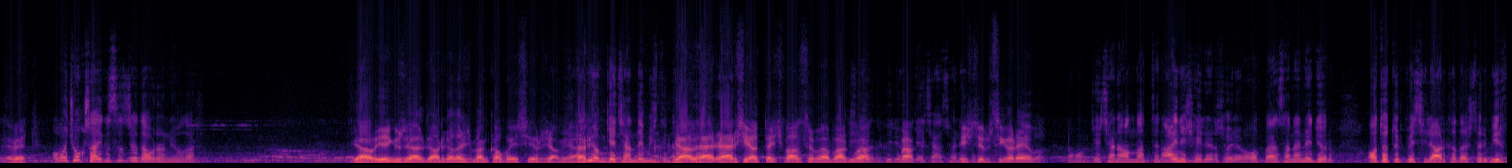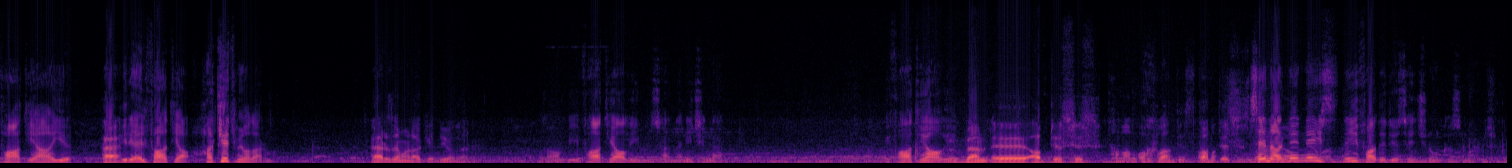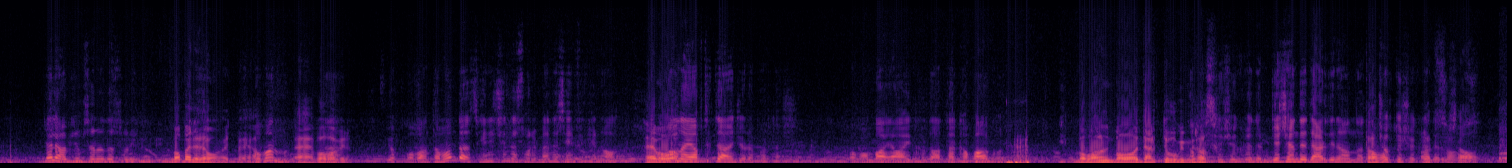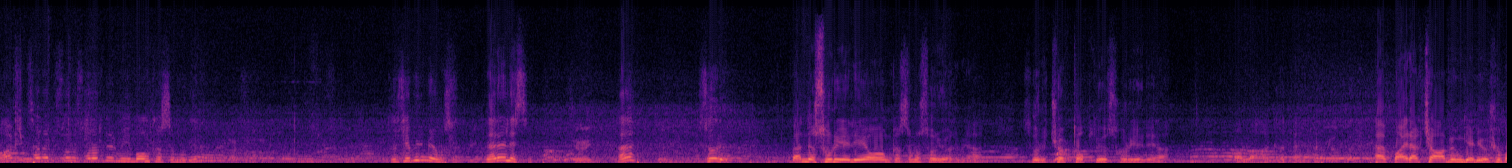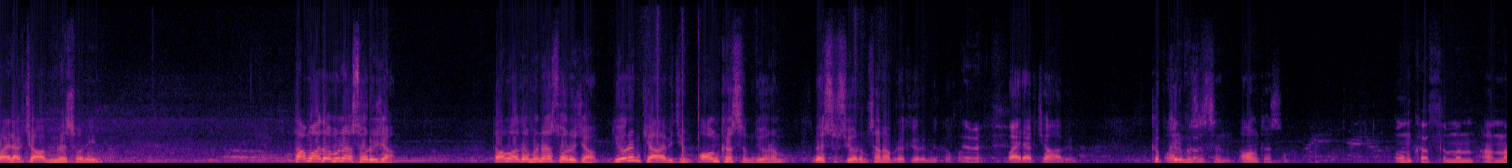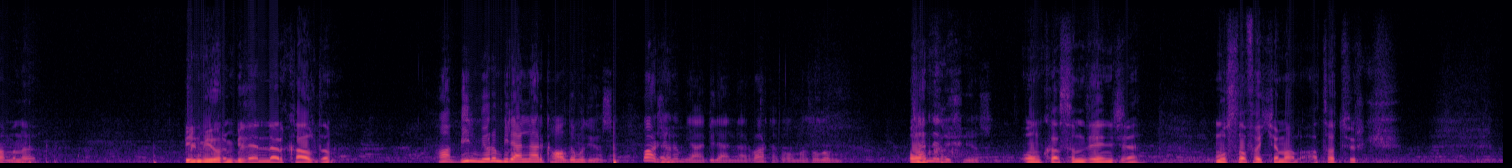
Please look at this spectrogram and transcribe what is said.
Evet. Ama çok saygısızca davranıyorlar. Ya iyi güzeldi arkadaş ben kafayı sıyıracağım ya. Her- Biliyorum geçen demiştin. Ya her her şey ateş be. Bak Biliyorum, bak. biliyorum. Bak. Geçen söyledim. İçtim sigaraya bak. Tamam geçen anlattın aynı şeyleri söyleme bak ben sana ne diyorum. Atatürk ve silah arkadaşları bir Fatiha'yı, He. bir El Fatiha hak etmiyorlar mı? Her zaman hak ediyorlar. O zaman bir Fatiha alayım mı senden içinden? Bir Fatiha alayım. Ben e, abdestsiz Tamam okuman diyorsun. Tamam. Abdestsiz Sen Fatiha ne, ne ifade ediyor senin için 10 Kasım abiciğim? Gel abicim sana da sorayım. Babayla devam et be ya. Baban mı? He baba Ha. benim. Yok baban tamam da senin için de sorayım. Ben de senin fikrini aldım. He, baba. Babanla yaptık daha önce röportaj. Babam bayağı haykırdı hatta kapağı koydu. Babanın baba dertli bugün Tamam, biraz. teşekkür ederim. Geçen de derdini anlattı. Tamam. Çok teşekkür Hadi, ederim. sağ Sağ ol. ol. Abicim sana bir soru sorabilir miyim 10 Kasım bugün? Türkçe bilmiyor musun? Nerelisin? Suri. He? Suri. Ben de Suriyeli'ye 10 Kasım'ı soruyorum ya. Suri çöp topluyor Suriyeli ya. Vallahi hakikaten ya. He, bayrakçı abim geliyor. Şu bayrakçı abime sorayım. Tam adamına soracağım. Tam adamına soracağım. Diyorum ki abicim 10 Kasım diyorum ve susuyorum. Sana bırakıyorum mikrofonu. Evet. Bayrakçı abim. Kıpkırmızısın. 10 Kasım. 10 Kasım'ın anlamını bilmiyorum bilenler kaldım. Ha bilmiyorum bilenler kaldı mı diyorsun. Var canım yani bilenler var tabi olmaz olur mu? Sen 10 ne düşünüyorsun? 10 Kasım deyince Mustafa Kemal Atatürk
